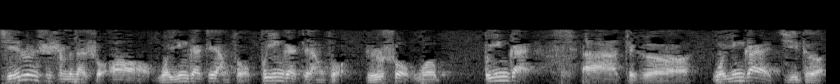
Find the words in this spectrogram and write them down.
结论是什么呢？说哦，我应该这样做，不应该这样做。比如说，我不应该啊，这个我应该积德，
